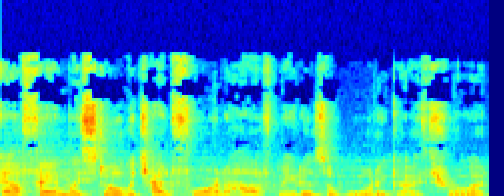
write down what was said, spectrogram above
our family store, which had four and a half meters of water go through it.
